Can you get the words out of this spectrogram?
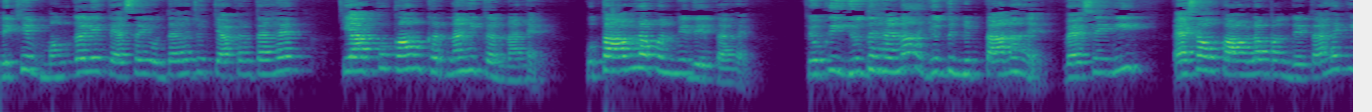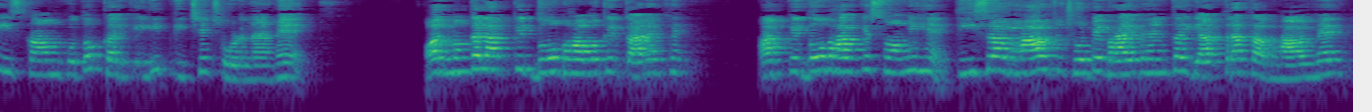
देखिए, मंगल एक ऐसा ही होता है जो क्या करता है? कि आपको काम करना ही करना है, उतावलापन भी देता है, क्योंकि युद्ध है ना, युद्ध निपटाना है, वैसे ही ऐसा उतावलापन देता है कि इस काम को तो करके ही पीछे छोड़ना है। और मंगल आपके दो भावों के कारक है, आपके दो भाव के स्वामी हैं, तीसरा भाव जो छोटे भाई बहन का यात्रा का भाव है,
